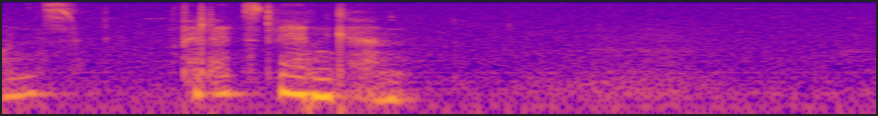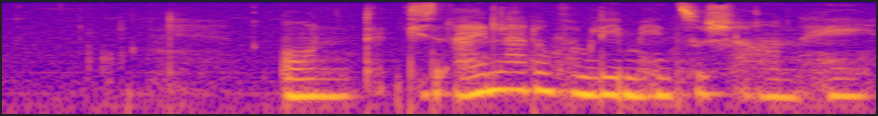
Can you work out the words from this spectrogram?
uns verletzt werden kann. Und diese Einladung vom Leben hinzuschauen, hey,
